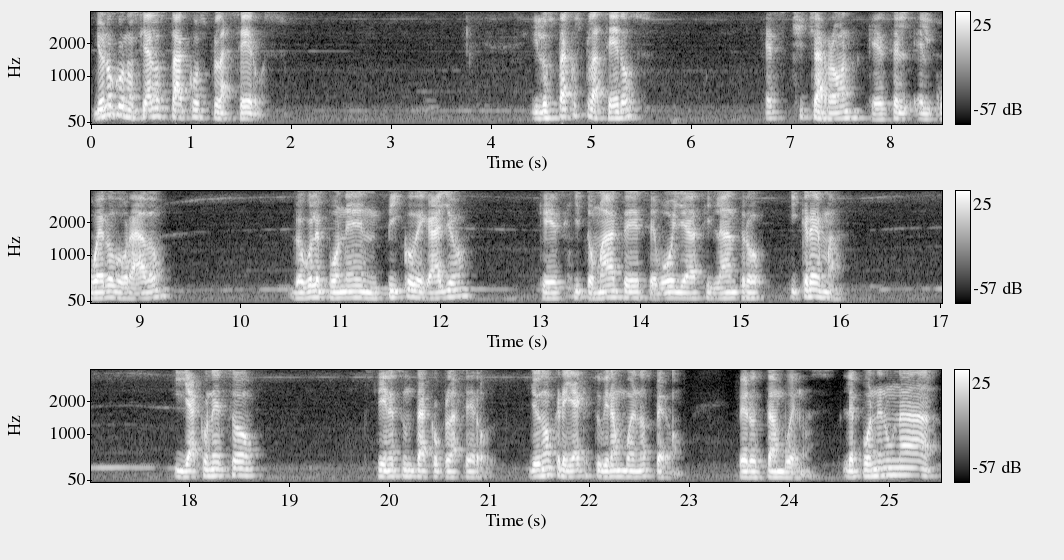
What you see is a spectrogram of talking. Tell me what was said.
yo no conocía los tacos placeros. Y los tacos placeros es chicharrón, que es el, cuero dorado. Luego le ponen pico de gallo, que es jitomate, cebolla, cilantro y crema. Y ya con eso pues, tienes un taco placero. Yo no creía que estuvieran buenos, pero, pero están buenos. Le ponen una,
